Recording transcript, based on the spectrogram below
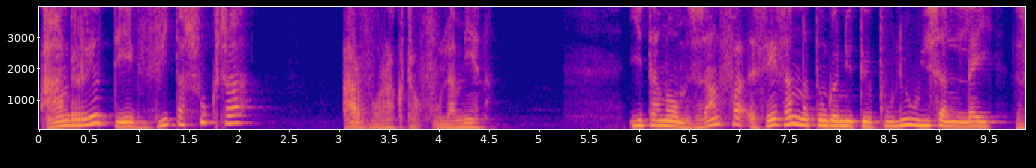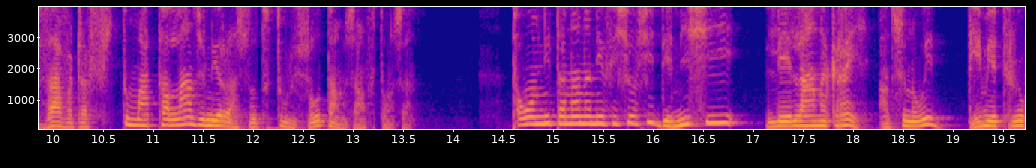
andry ireo dia vita sokitra ary voarakotra volamena. Hitanao amin'izany fa izay izany nahatonga an'io tempoly io ho isan'ilay zavatra fito mahatalanjona eran'izao tontolo izao tamin'izany fotoana izany. Tao amin'io tanànan'i Efesiosy io dia nisy lehilahy anankiray antsoina hoe Demetrio.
